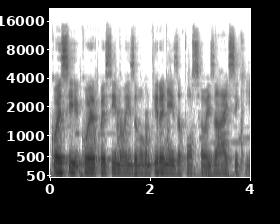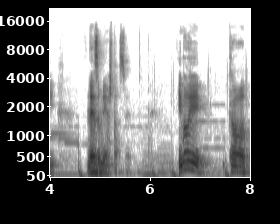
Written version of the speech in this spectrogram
koje si, koje, koje si imala i za volontiranje, i za posao, i za ISEC, i ne znam nija šta sve. Ima li kao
